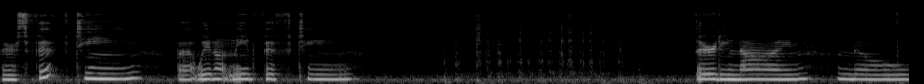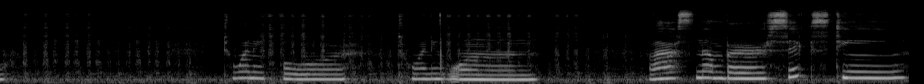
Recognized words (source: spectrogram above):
There's 15, but we don't need 15. 39, no. 24, 21. Last number, 16.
